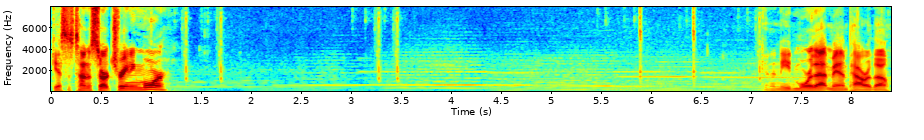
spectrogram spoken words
Guess it's time to start training more. Gonna need more of that manpower, though.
